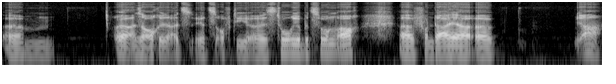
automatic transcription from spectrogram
Ähm, äh, also auch als jetzt auf die äh, Historie bezogen auch. Äh, von daher äh, ja,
